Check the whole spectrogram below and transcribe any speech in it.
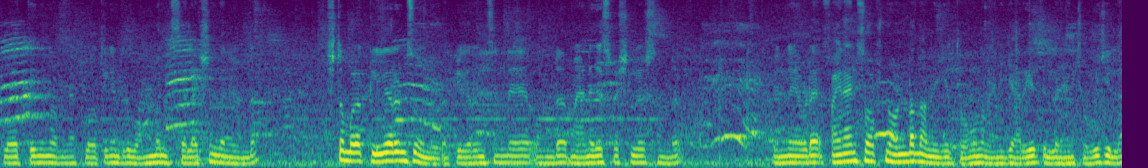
ക്ലോത്തിങ് എന്ന് പറഞ്ഞാൽ ക്ലോത്തിങ്ങിന്റെ ഒരു വമ്പൻ സെലക്ഷൻ തന്നെയുണ്ട് ഇഷ്ടംപോലെ ക്ലിയറൻസും ഉണ്ട് ഇവിടെ ക്ലിയറൻസിന്റെ ഉണ്ട് മാനേജർ സ്പെഷ്യലിസ്റ്റ് ഉണ്ട് പിന്നെ ഇവിടെ ഫൈനാൻസ് ഓപ്ഷൻ ഉണ്ടെന്നാണ് എനിക്ക് തോന്നുന്നത് എനിക്ക് അറിയത്തില്ല ഞാൻ ചോദിച്ചില്ല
